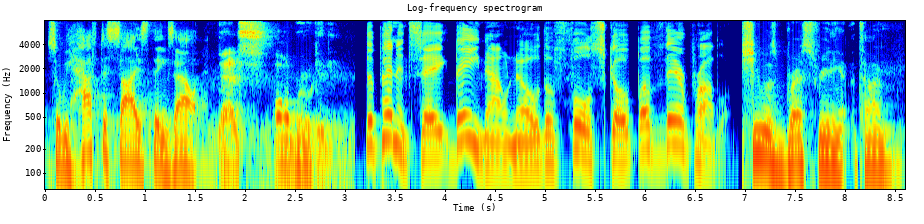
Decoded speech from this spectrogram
so we have to size things out. That's all broken. The Pennants say they now know the full scope of their problem. She was breastfeeding at the time,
